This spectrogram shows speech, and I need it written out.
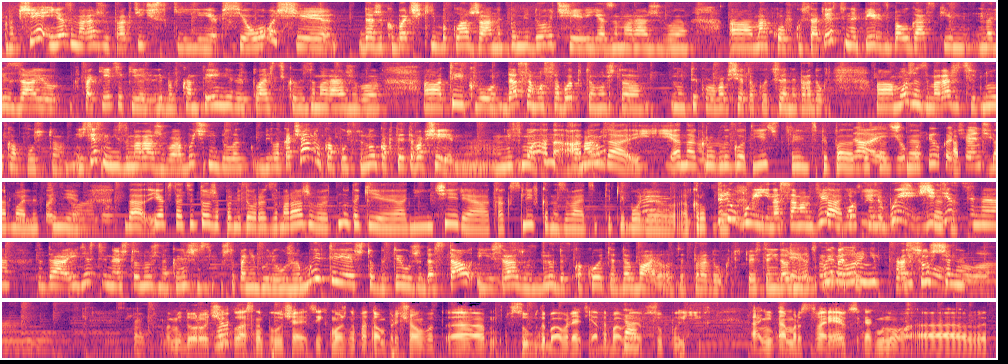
Вообще, я замораживаю практически все овощи, даже кабачки, баклажаны, помидоры, черри я замораживаю, а, морковку. Соответственно, перец болгарский нарезаю в пакетики, либо в контейнеры пластиковые замораживаю. А, тыкву, да, само собой, потому что, ну, тыква вообще такой ценный продукт. А, можно замораживать цветную капусту. Естественно, не замораживаю обычную бело белокочанную капусту, ну, как-то это вообще не смотрится. Она, она, да, и, и она круглый год есть, в принципе, по да, достаточно... ее купил качанчик нормальной цене. Да, я, кстати, тоже помидоры замораживаю. Ну, такие, они не черри, а как сливка называется, такие более э, крупные. Да любые, на самом деле, да, можно любые. любые. Единственное, да, единственное, что нужно, конечно, чтобы они были уже мытые, чтобы ты уже достал и сразу в блюдо в какое-то добавил этот продукт. То есть они должны я быть вымыты, не, просушены. Не Помидоры очень вот... классно получается. Их можно потом, причем вот э, в суп добавлять. Я добавляю да. в супы их. Они там растворяются, как бы, ну, э,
